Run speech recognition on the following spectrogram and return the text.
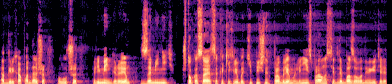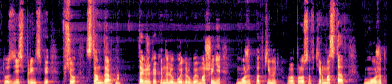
от греха подальше лучше ремень ГРМ заменить. Что касается каких-либо типичных проблем или неисправностей для базового двигателя, то здесь в принципе все стандартно. Так же, как и на любой другой машине, может подкинуть вопросов термостат, может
